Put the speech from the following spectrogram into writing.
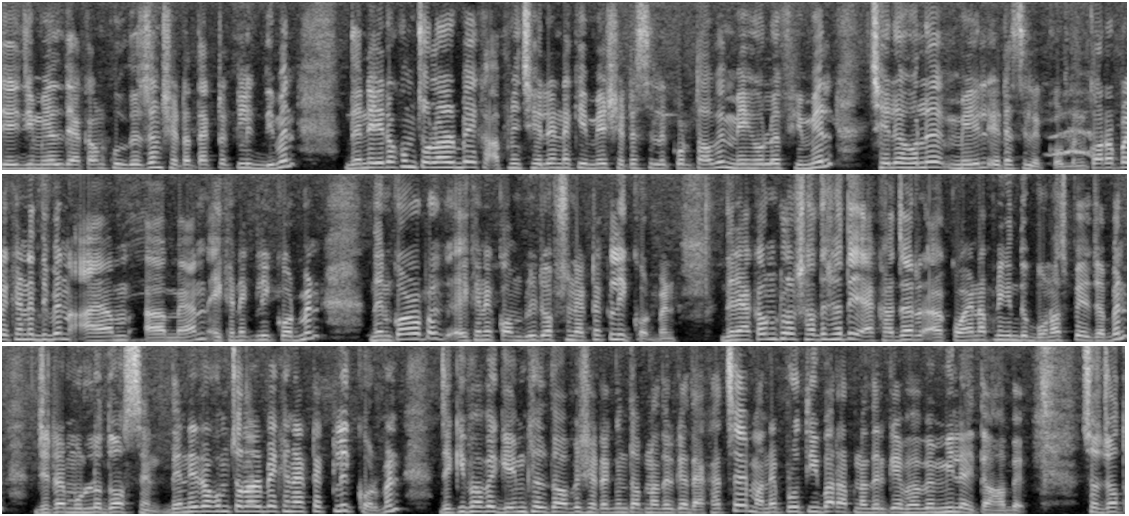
যেই জিমেল দিয়ে অ্যাকাউন্ট খুলতে চান সেটাতে একটা ক্লিক দিবেন। দেন এরকম চলে আসবে, আপনি ছেলে নাকি মেয়ে সেটা সিলেক্ট করতে হবে। মেয়ে হলে ফিমেল ছেলে হলে মেল এটা সিলেক্ট করবেন। করার পর এখানে দিবেন আই অ্যাম ম্যান এখানে ক্লিক করবেন। দেন করার পর এখানে কমপ্লিট অপশনে একটা ক্লিক করবেন। দেন অ্যাকাউন্ট খোলার সাথে সাথে এক হাজার কয়েন আপনি কিন্তু বোনাস পেয়ে যাবেন, যেটার মূল্য দশ সেন্ট দেন এরকম চলে আসবে, এখানে একটা ক্লিক করবেন যে কীভাবে গেম খেলতে হবে সেটা কিন্তু আপনাদেরকে দেখাচ্ছে মানে প্রতিবার আপনাদেরকে এভাবে মিলাইতে হবে। সো যত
